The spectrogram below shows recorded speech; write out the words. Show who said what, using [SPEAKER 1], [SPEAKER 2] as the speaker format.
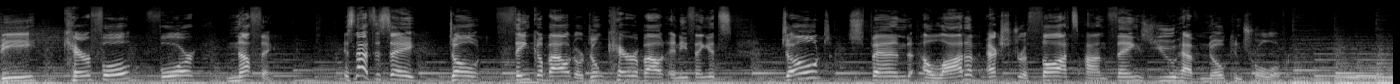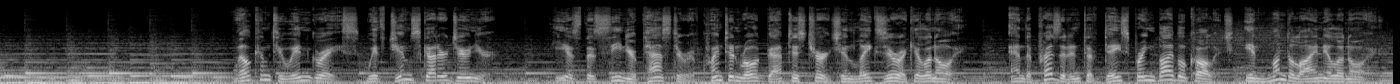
[SPEAKER 1] Be careful for nothing. It's not to say don't think about or don't care about anything. It's don't spend a lot of extra thoughts on things you have no control over.
[SPEAKER 2] Welcome to In Grace with Jim Scudder Jr. He is the senior pastor of Quentin Road Baptist Church in Lake Zurich, Illinois, and the president of Dayspring Bible College in Mundelein, Illinois.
